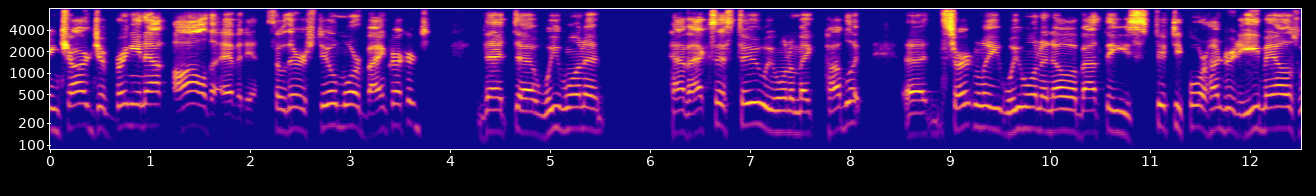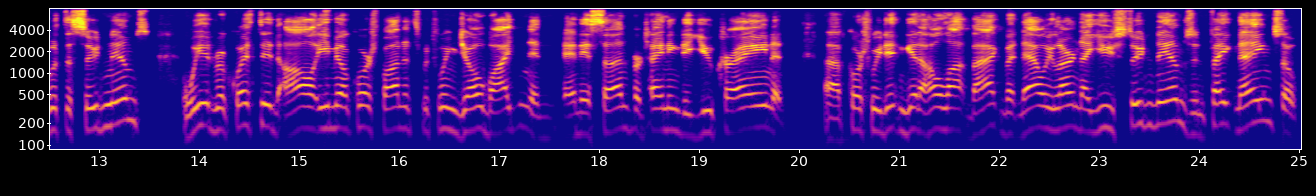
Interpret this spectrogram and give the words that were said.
in charge of bringing out all the evidence. So there are still more bank records that uh, we want to have access to. We want to make public. Uh, certainly, we want to know about these 5,400 emails with the pseudonyms. We had requested all email correspondence between Joe Biden and, and his son pertaining to Ukraine. And uh, of course, we didn't get a whole lot back, but now we learned they use pseudonyms and fake names. So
